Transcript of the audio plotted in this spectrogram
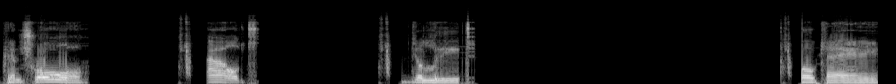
Control Alt Delete Okay.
